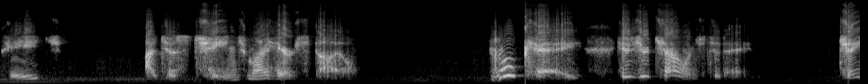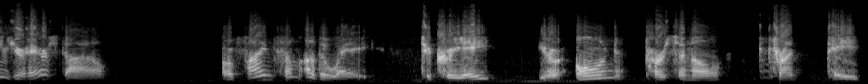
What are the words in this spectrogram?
page, I just change my hairstyle. Okay, here's your challenge today. Change your hairstyle or find some other way to create your own personal front page.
